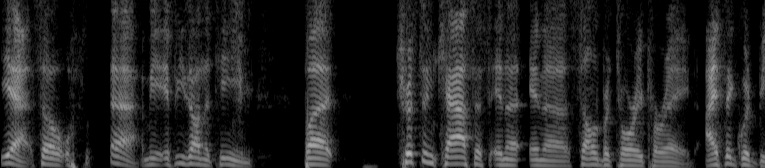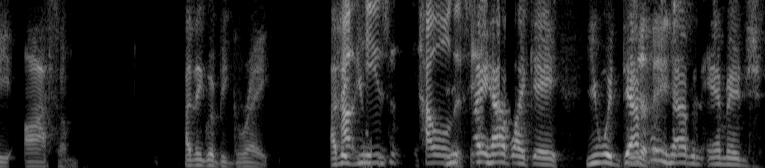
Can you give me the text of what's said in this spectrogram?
yeah. So, yeah. I mean, if he's on the team, but Tristan Casas in a in a celebratory parade, I think would be awesome. I think would be great. I think How, you, he's how old you is he I have like a you would definitely have an image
